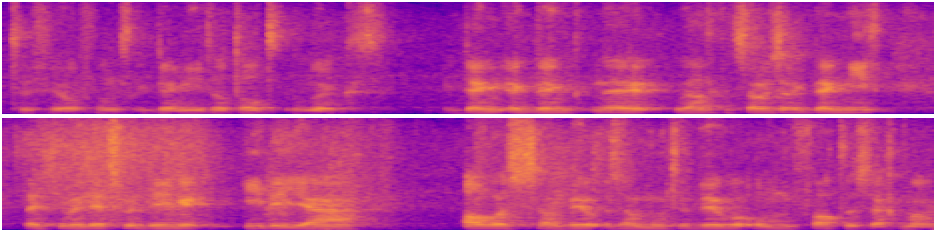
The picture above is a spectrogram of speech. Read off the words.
te veel, want ik denk niet dat dat lukt. Ik denk, ik denk, nee, laat ik het zo zeggen, ik denk niet dat je met dit soort dingen ieder jaar alles zou, wil, zou moeten willen omvatten, zeg maar.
